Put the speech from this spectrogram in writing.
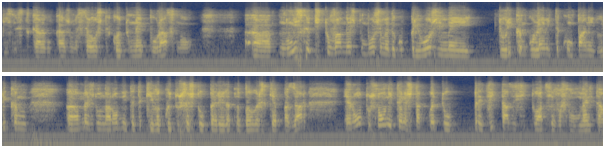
бизнес, така да го кажем, все още, който не е пораснал. А, но мисля, че това нещо можем да го приложим и дори към големите компании, дори към а, международните такива, които също оперират на българския пазар. Едно от основните неща, което предвид тази ситуация в момента,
